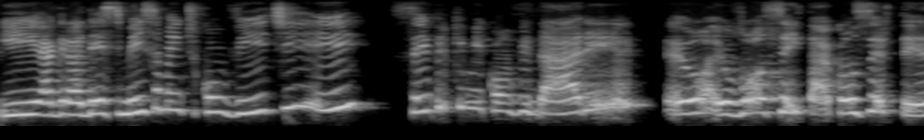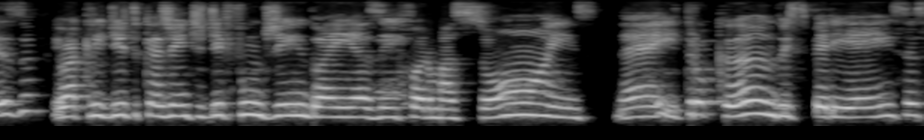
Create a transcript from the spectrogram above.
E agradeço imensamente o convite e sempre que me convidarem, eu, eu vou aceitar com certeza. Eu acredito que a gente difundindo aí as informações, né, e trocando experiências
